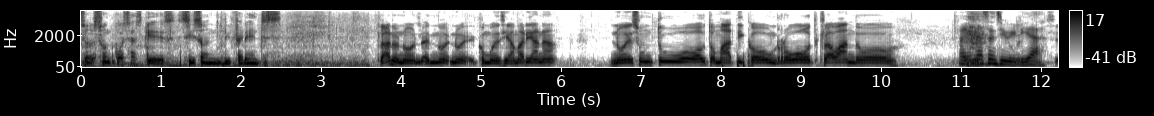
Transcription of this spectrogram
son, son cosas que sí son diferentes. Claro, no, no- no- como decía Mariana, no es un tubo automático, un robot clavando. Hay una sensibilidad. Sí.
